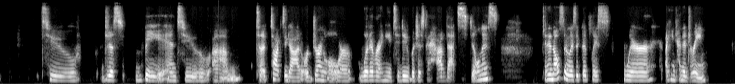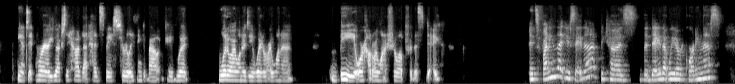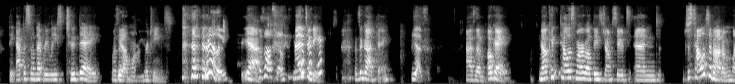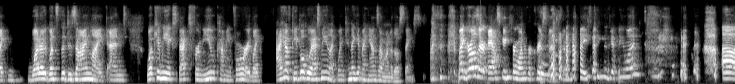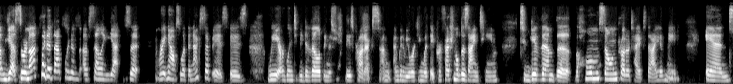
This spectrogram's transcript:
to just be and to um, to talk to God or journal or whatever I need to do, but just to have that stillness. And it also is a good place where I can kind of dream, you know, to, where you actually have that headspace to really think about, okay, what, what do I want to do? Where do I want to be? Or how do I want to show up for this day? It's funny that you say that because the day that we are recording this, the episode that released today was yeah. about morning routines. really? yeah. That's awesome. Meant to be. It's a God thing. Yes. Awesome. Okay. Now, can you tell us more about these jumpsuits and just tell us about them? Like, what are what's the design like, and what can we expect from you coming forward? Like, I have people who ask me, like, when can I get my hands on one of those things? my girls are asking for one for Christmas. can you get me one? um, yes, yeah, so we're not quite at that point of, of selling yet. So right now so what the next step is is we are going to be developing this, these products I'm, I'm going to be working with a professional design team to give them the the home sewn prototypes that i have made and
